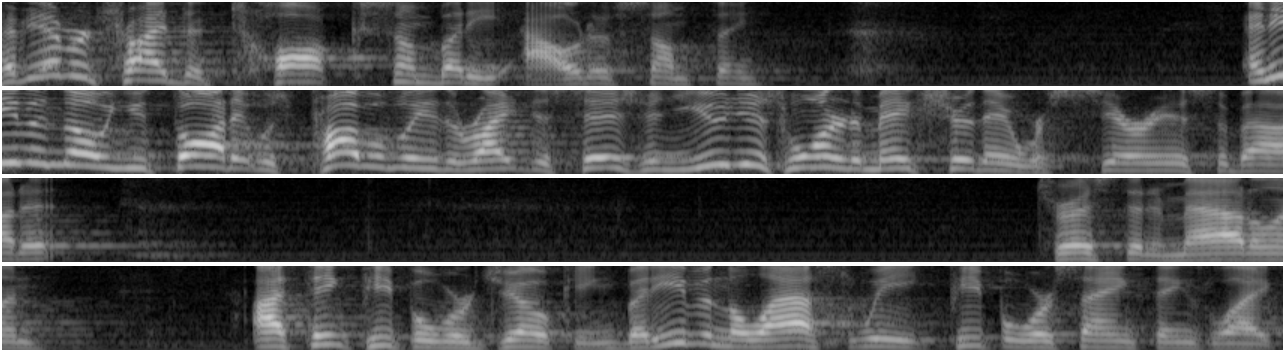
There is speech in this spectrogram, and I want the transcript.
Have you ever tried to talk somebody out of something? And even though you thought it was probably the right decision, you just wanted to make sure they were serious about it? Tristan and Madeline, I think people were joking, but even the last week, people were saying things like,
